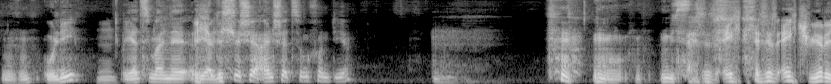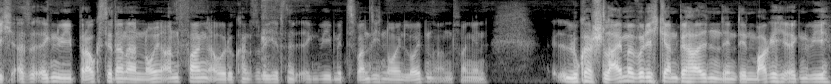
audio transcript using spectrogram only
Mhm. Uli, hm. jetzt mal eine realistische Einschätzung von dir. es ist echt, es ist echt schwierig. Also irgendwie brauchst du dann einen Neuanfang, aber du kannst natürlich jetzt nicht irgendwie mit 20 neuen Leuten anfangen. Lukas Schleimer würde ich gern behalten, den, den mag ich irgendwie.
